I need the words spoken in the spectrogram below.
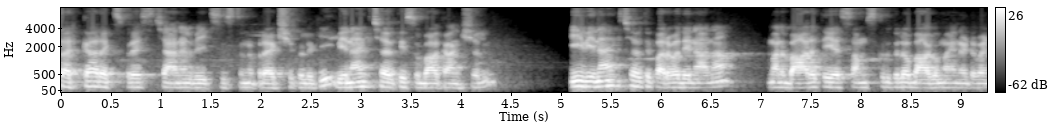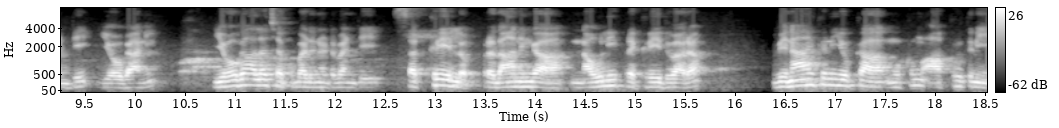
సర్కార్ ఎక్స్ప్రెస్ ఛానల్ వీక్షిస్తున్న ప్రేక్షకులకి వినాయక చవితి శుభాకాంక్షలు. ఈ వినాయక చవితి పర్వదినాన మన భారతీయ సంస్కృతిలో భాగమైనటువంటి యోగాని యోగాలో చెప్పబడినటువంటి సక్రియల్లో ప్రధానంగా నౌలి ప్రక్రియ ద్వారా వినాయకుని యొక్క ముఖం ఆకృతిని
